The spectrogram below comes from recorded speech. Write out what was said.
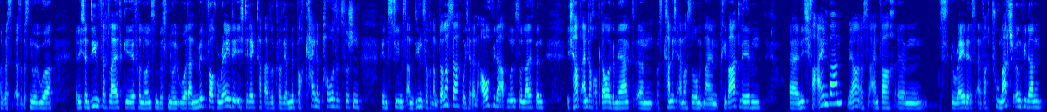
bis, also bis 0 Uhr, wenn ich dann Dienstag live gehe von 19 bis 0 Uhr, dann Mittwoch raide ich direkt, habe also quasi am Mittwoch keine Pause zwischen den Streams am Dienstag und am Donnerstag, wo ich ja dann auch wieder ab 19 Uhr live bin. Ich habe einfach auf Dauer gemerkt, ähm, das kann ich einfach so mit meinem Privatleben äh, nicht vereinbaren. Ja, es ist einfach, ähm, das Gerade ist einfach too much irgendwie dann,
